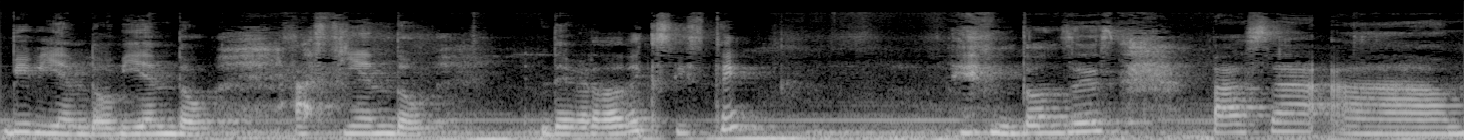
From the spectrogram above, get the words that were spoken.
viviendo, viendo, haciendo, ¿de verdad existe? Entonces pasa a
